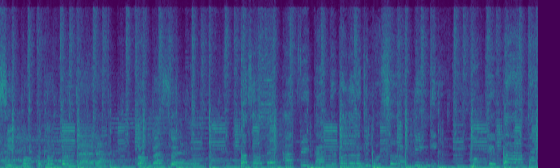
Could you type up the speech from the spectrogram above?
siko totonzara kongaso kozote afrika tekozolaki mosolo mingi. Mokebama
